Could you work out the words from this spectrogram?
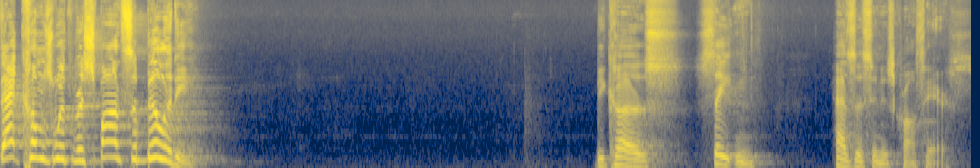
that comes with responsibility. Because Satan has us in his crosshairs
